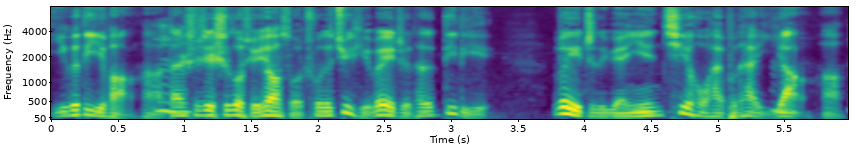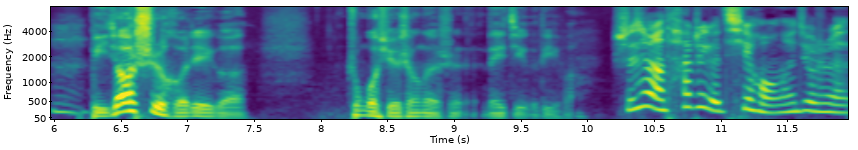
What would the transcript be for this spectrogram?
一个地方啊，嗯。但是这十所学校所处的具体位置，它的地理位置的原因，气候还不太一样啊。嗯，比较适合这个中国学生的是哪几个地方？实际上，它这个气候呢，就是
